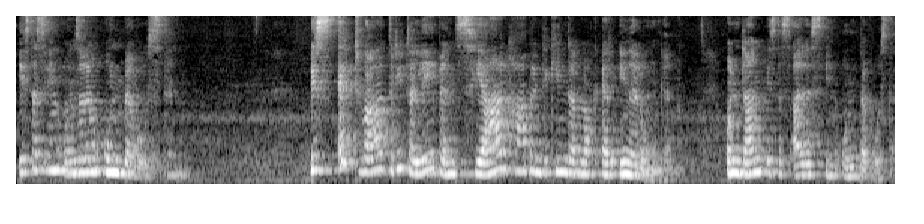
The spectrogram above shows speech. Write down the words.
ist das in unserem Unbewussten. Bis etwa dritte Lebensjahr haben die Kinder noch Erinnerungen. Und dann ist das alles in Unbewussten.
